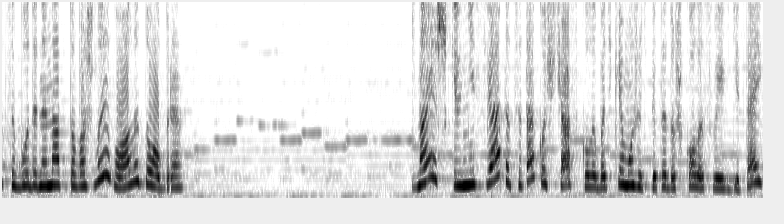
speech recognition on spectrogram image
це буде не надто важливо, але добре. Знаєш, шкільні свята це також час, коли батьки можуть піти до школи своїх дітей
